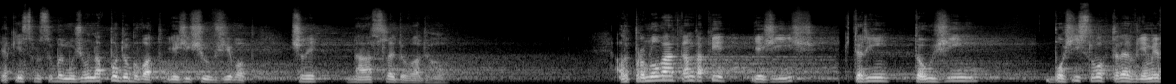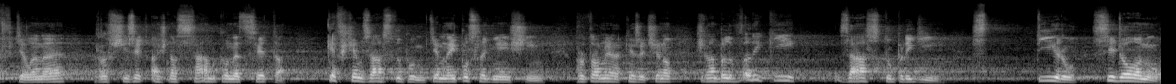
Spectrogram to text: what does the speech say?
jakým způsobem můžou napodobovat Ježíšův život, čili následovat ho. Ale promluvá tam taky Ježíš, který touží Boží slovo, které v něm je vtělené, rozšířit až na sám konec světa, ke všem zástupům, těm nejposlednějším. Proto tam je také řečeno, že tam byl veliký zástup lidí Týru, Sidonu.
